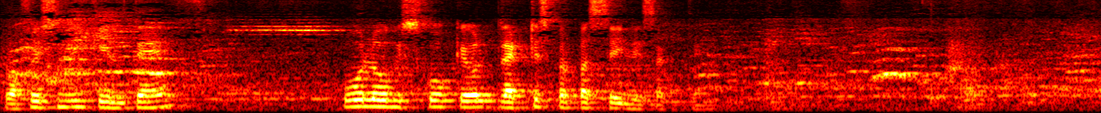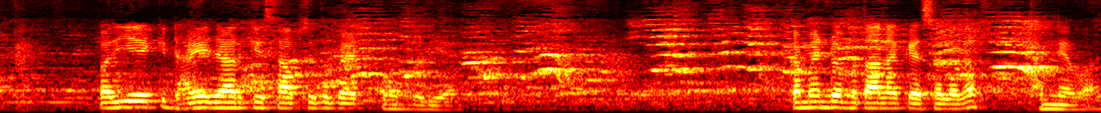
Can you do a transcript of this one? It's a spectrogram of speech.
प्रोफेशनली खेलते हैं। वो लोग इसको केवल प्रैक्टिस पर्पज से ही ले सकते हैं। पर ये कि ढाई हज़ार के हिसाब से तो बैट बहुत बढ़िया है। कमेंट में बताना कैसा लगा? धन्यवाद।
